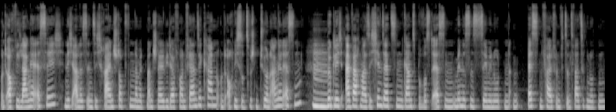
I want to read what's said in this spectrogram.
und auch wie lange esse ich, nicht alles in sich reinstopfen, damit man schnell wieder vor den Fernseher kann und auch nicht so zwischen Tür und Angel essen. Mhm. Wirklich einfach mal sich hinsetzen, ganz bewusst essen, mindestens 10 Minuten, im besten Fall 15, 20 Minuten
